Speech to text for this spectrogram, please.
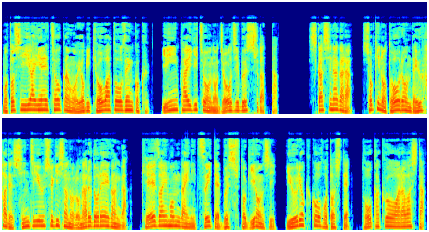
元 CIA 長官及び共和党全国委員会議長のジョージ・ブッシュだった。しかしながら、初期の討論で右派で新自由主義者のロナルド・レーガンが、経済問題についてブッシュと議論し、有力候補として頭角を現した。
